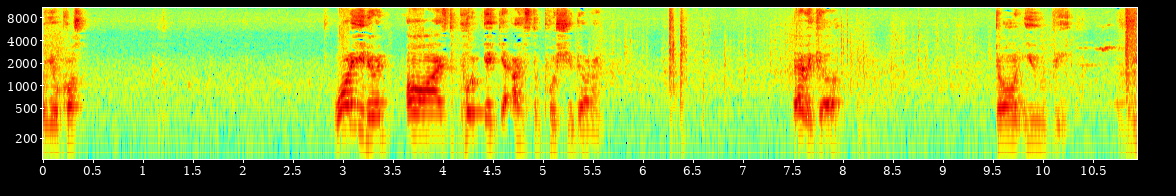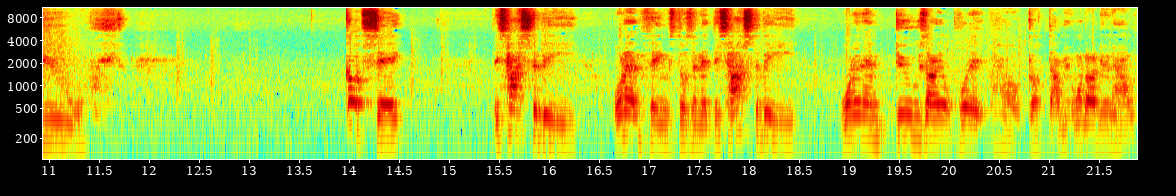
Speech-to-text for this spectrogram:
pull you across. What are you doing? Oh, I have to put you. I have to push you, don't I? There we go. Don't you be you. God's sake, this has to be one of them things, doesn't it? This has to be one of them do's I'll play. Oh god damn it! What do I do now?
